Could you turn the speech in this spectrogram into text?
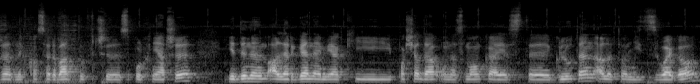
żadnych konserwantów czy spulchniaczy. Jedynym alergenem, jaki posiada u nas mąka jest gluten, ale to nic złego.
